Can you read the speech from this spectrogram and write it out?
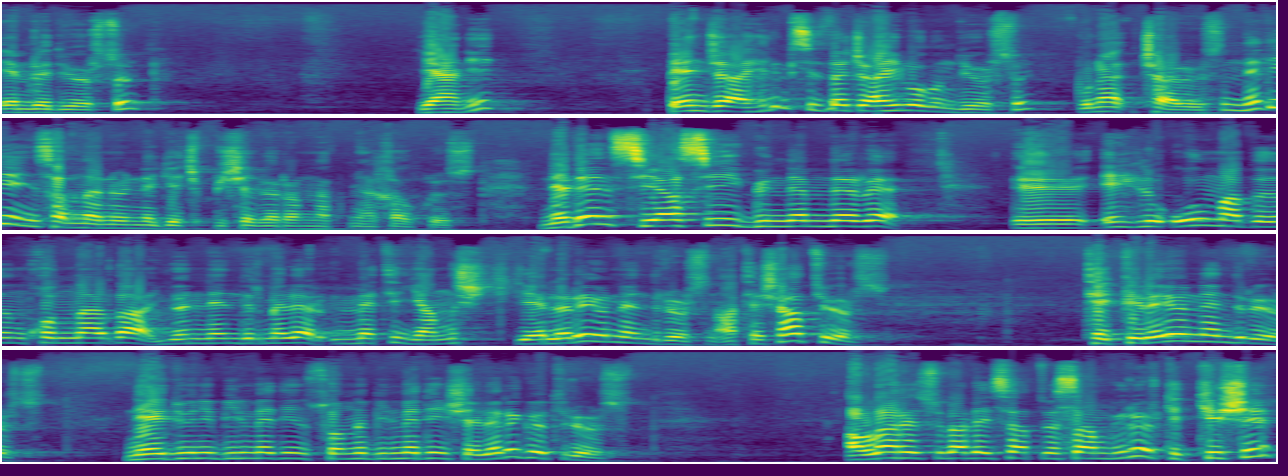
emrediyorsun. Yani ben cahilim, siz de cahil olun diyorsun. Buna çağırıyorsun. Ne diye insanların önüne geçip bir şeyler anlatmaya kalkıyorsun? Neden siyasi gündemlere, ehli olmadığın konularda yönlendirmeler, ümmeti yanlış yerlere yönlendiriyorsun, ateşe atıyorsun. Tekfire yönlendiriyorsun. Ne edüğünü bilmediğin, sonunu bilmediğin şeylere götürüyorsun. Allah Resulü Aleyhisselatü Vesselam buyuruyor ki, kişi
